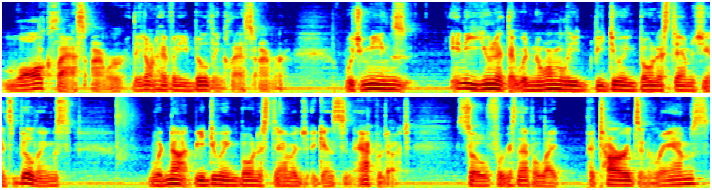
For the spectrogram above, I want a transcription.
wall class armor. They don't have any building class armor, which means any unit that would normally be doing bonus damage against buildings would not be doing bonus damage against an aqueduct. So, for example, like petards and rams,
